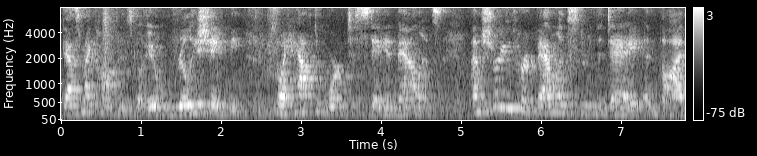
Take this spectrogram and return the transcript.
That's my confidence killer. It'll really shake me. So I have to work to stay in balance. I'm sure you've heard balance through the day and thought,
